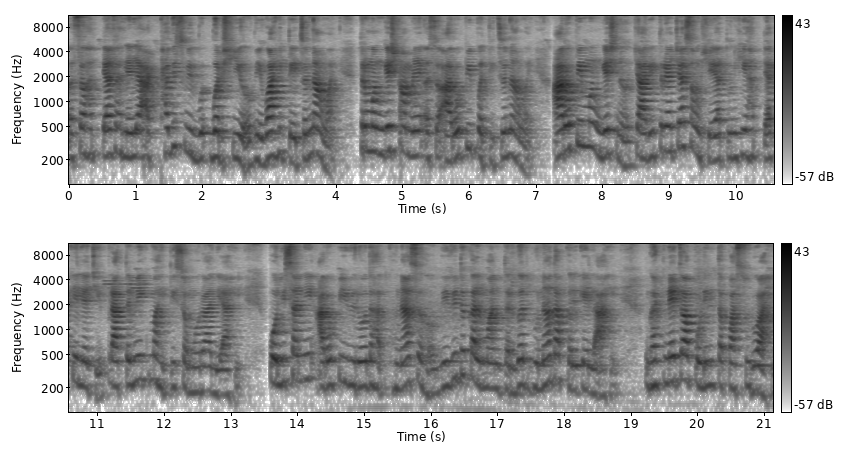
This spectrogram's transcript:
असं हत्या झालेल्या अठ्ठावीस वि वर्षीय विवाहितेचं नाव आहे. तर मंगेश कांबळे असं आरोपी पतीचं नाव आहे. आरोपी मंगेशनं चारित्र्याच्या संशयातून ही हत्या केल्याची प्राथमिक माहिती समोर आली आहे. पोलिसांनी आरोपी विरोधात गुन्ह्यासह विविध कलमांतर्गत गुन्हा दाखल केला आहे. घटनेचा पुढील तपास सुरू आहे.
